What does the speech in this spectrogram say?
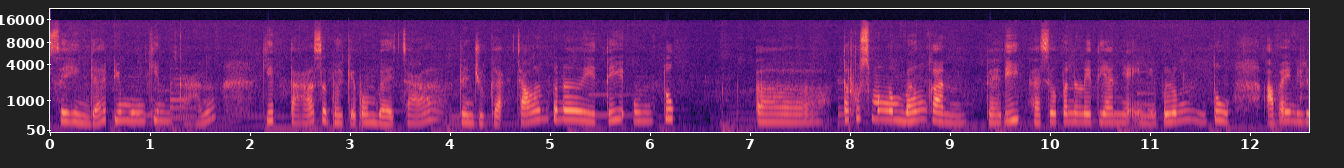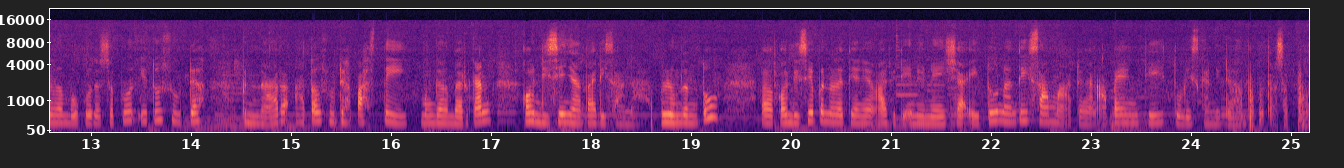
sehingga dimungkinkan kita sebagai pembaca dan juga calon peneliti untuk uh, terus mengembangkan dari hasil penelitiannya ini. Belum tentu apa yang di dalam buku tersebut itu sudah benar atau sudah pasti menggambarkan kondisi nyata di sana. Belum tentu uh, kondisi penelitian yang ada di Indonesia itu nanti sama dengan apa yang dituliskan di dalam buku tersebut.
